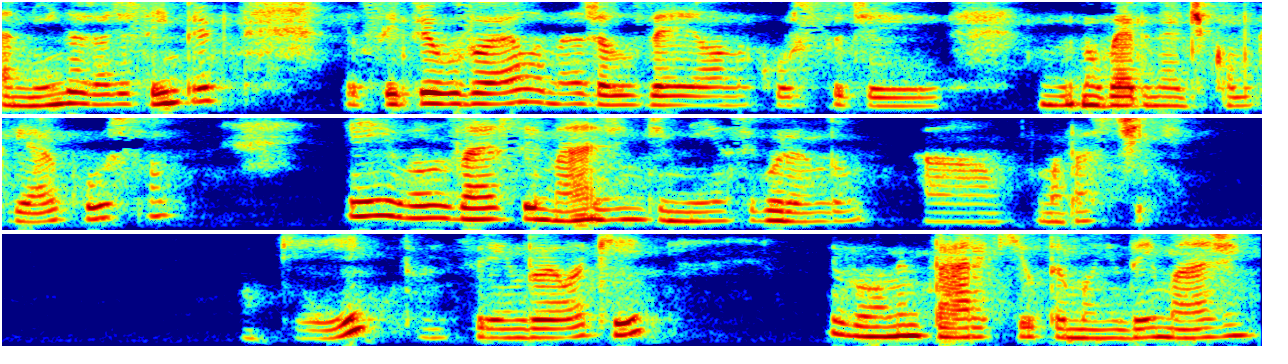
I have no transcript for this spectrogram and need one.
amiga já de sempre. Eu sempre uso ela, né? Já usei ela no curso de no webinar de como criar o curso e vou usar essa imagem de mim segurando ah, uma pastinha. Ok, estou inserindo ela aqui e vou aumentar aqui o tamanho da imagem.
